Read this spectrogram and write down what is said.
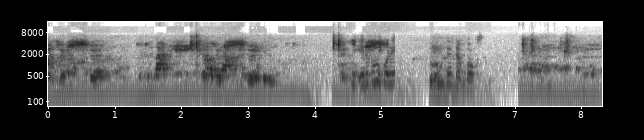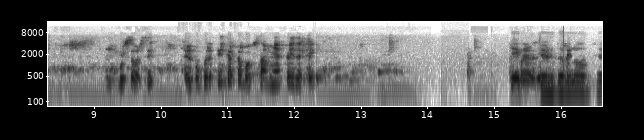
এই যে এরকম করে তিনটা বক্স বুঝতে পারছি। এরকম করে তিন চারটা বক্স না আমি একটাই দেখাই। টেক্সটের জন্য হচ্ছে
